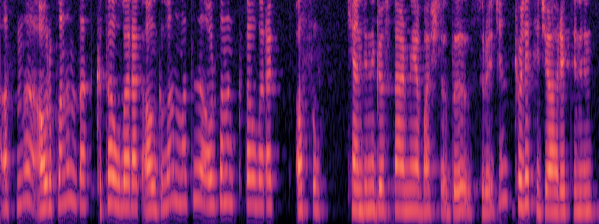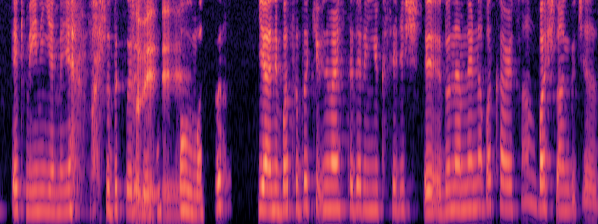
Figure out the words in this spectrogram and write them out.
Aslında Avrupa'nın da kıta olarak algılanmadığı, Avrupa'nın kıta olarak asıl kendini göstermeye başladığı sürecin köle ticaretinin ekmeğini yemeye başladıkları Tabii e, olması. Yani batıdaki üniversitelerin yükseliş e, dönemlerine bakarsan başlangıcı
